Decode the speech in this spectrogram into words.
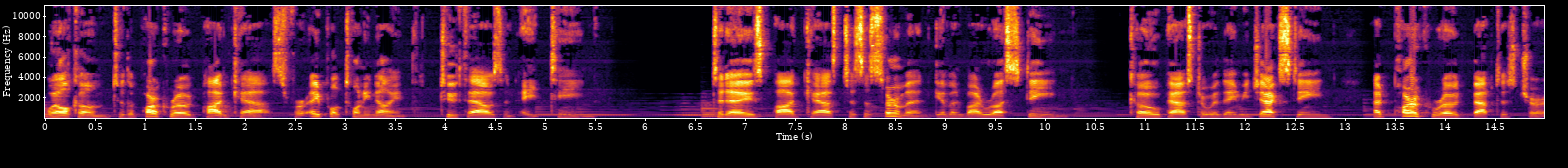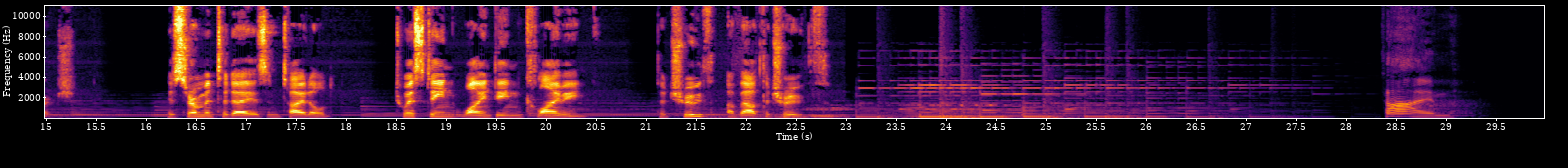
Welcome to the Park Road Podcast for April 29th, 2018. Today's podcast is a sermon given by Russ Dean, co pastor with Amy Jacks Dean at Park Road Baptist Church. His sermon today is entitled Twisting, Winding, Climbing The Truth About the Truth.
